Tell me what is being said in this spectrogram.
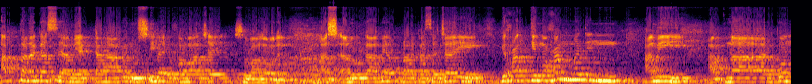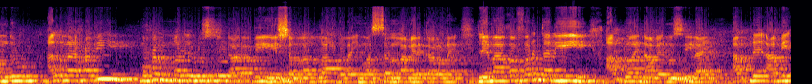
আপনার কাছে আমি একটা নামের উসিলায় ক্ষমা চাই, সুবহানাল্লাহ বলেন। আসআলুকা, আমি আপনার কাছে চাই, বিহাক্কি মুহাম্মাদিন, আমি আপনার বন্ধু আল্লাহর হাবিব রাসূল আরবি সাল্লাল্লাহু আলাইহি ওয়াসাল্লামের কারণে। লিমা গফরতালি, আপনার নামের উসিলায়, আপনি, আমি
